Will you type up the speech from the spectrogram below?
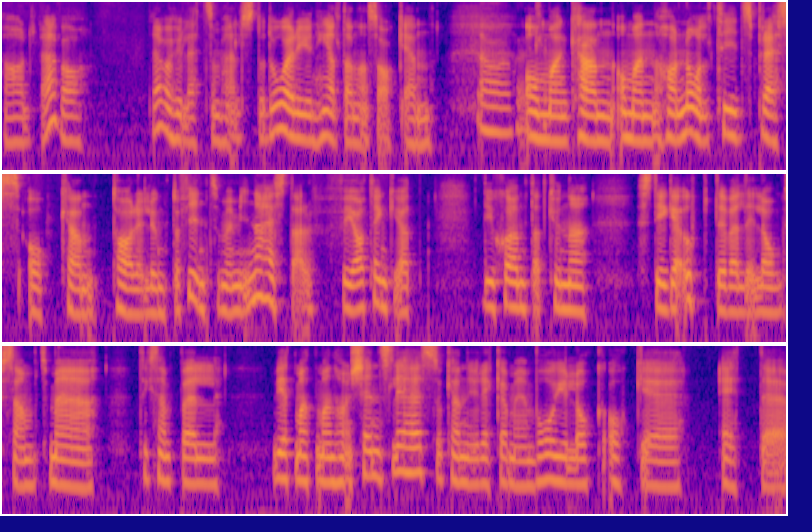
ja, det där var, det där var hur lätt som helst. Och då är det ju en helt annan sak än Ja, om man, kan, om man har nolltidspress och kan ta det lugnt och fint som är mina hästar. För jag tänker ju att det är skönt att kunna stega upp det väldigt långsamt med till exempel Vet man att man har en känslig häst så kan det ju räcka med en voilock och eh, ett, eh,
